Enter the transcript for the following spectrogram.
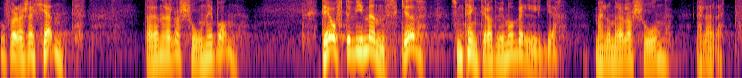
Hun føler seg kjent. Det er en relasjon i bånd. Det er ofte vi mennesker som tenker at vi må velge mellom relasjon eller rett.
